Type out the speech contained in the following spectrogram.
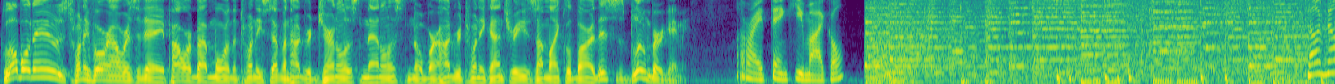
Global news 24 hours a day, powered by more than 2,700 journalists and analysts in over 120 countries. I'm Michael Barr. This is Bloomberg Amy. All right. Thank you, Michael. Time now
